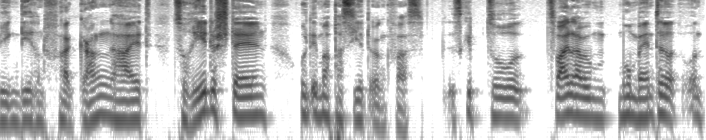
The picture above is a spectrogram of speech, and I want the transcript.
wegen deren Vergangenheit zur Rede stellen und immer passiert irgendwas. Es gibt so zwei, drei Momente und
